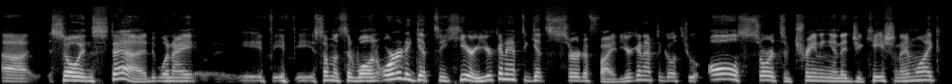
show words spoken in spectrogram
uh, so instead, when I if, if someone said, well, in order to get to here, you're going to have to get certified. You're going to have to go through all sorts of training and education. I'm like,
